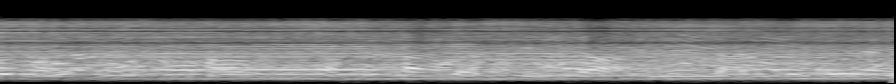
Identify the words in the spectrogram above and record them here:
Thank you.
